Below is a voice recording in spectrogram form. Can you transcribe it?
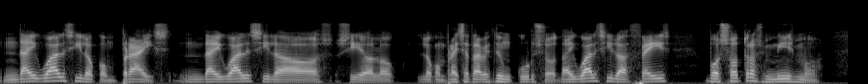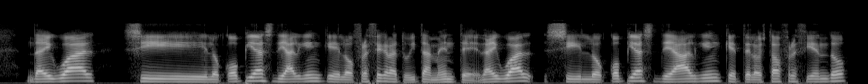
Da igual si lo compráis, da igual si, lo, lo compráis a través de un curso, da igual si lo hacéis vosotros mismos, da igual si lo copias de alguien que lo ofrece gratuitamente, da igual si lo copias de alguien que te lo está ofreciendo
